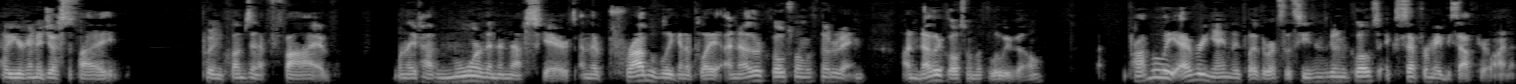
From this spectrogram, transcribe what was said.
how you're going to justify putting Clemson at five when they've had more than enough scares, and they're probably going to play another close one with Notre Dame, another close one with Louisville. Probably every game they play the rest of the season is going to be close, except for maybe South Carolina.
